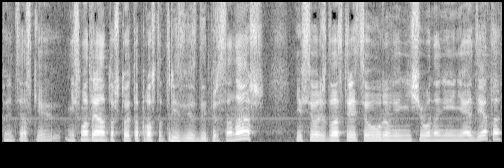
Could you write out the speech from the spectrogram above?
Принцесски, несмотря на то, что это просто три звезды персонаж, и всего лишь 23 уровня ничего на ней не одето.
